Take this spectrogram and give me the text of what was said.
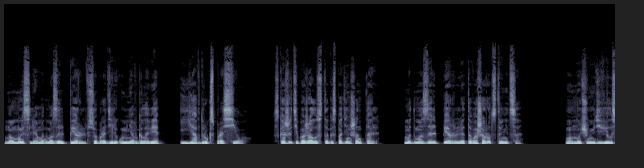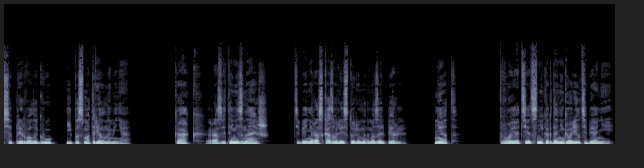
Но мысли о мадемуазель Перль все бродили у меня в голове, и я вдруг спросил. «Скажите, пожалуйста, господин Шанталь, мадемуазель Перль — это ваша родственница?» Он очень удивился, прервал игру и посмотрел на меня. «Как? Разве ты не знаешь? Тебе не рассказывали историю мадемуазель Перль? Нет. Твой отец никогда не говорил тебе о ней?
